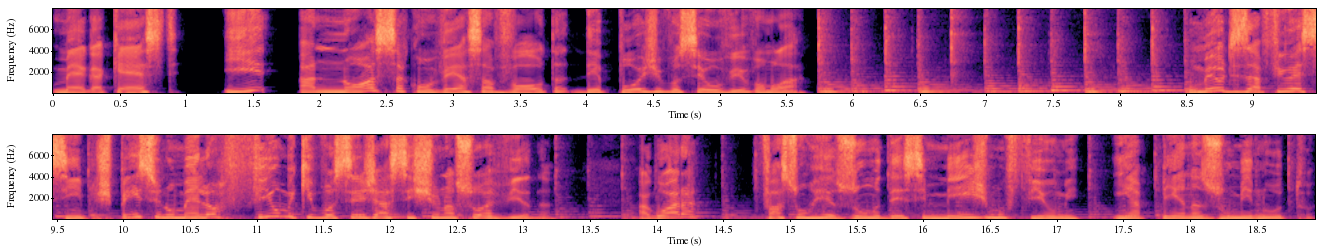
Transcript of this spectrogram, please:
megacast e a nossa conversa volta depois de você ouvir. Vamos lá. O meu desafio é simples. Pense no melhor filme que você já assistiu na sua vida. Agora, faça um resumo desse mesmo filme em apenas um minuto.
